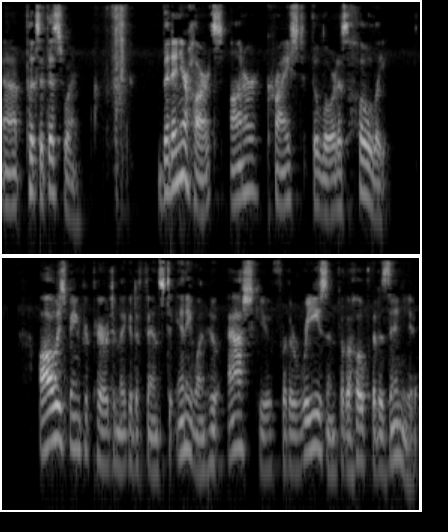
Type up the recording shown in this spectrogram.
uh, puts it this way. But in your hearts, honor Christ the Lord as holy, always being prepared to make a defense to anyone who asks you for the reason for the hope that is in you,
